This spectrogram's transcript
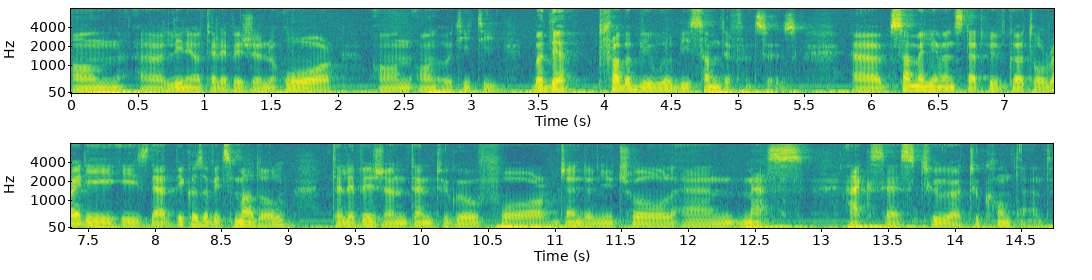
on uh, linear television or on, on OTT. But there probably will be some differences. Uh, some elements that we've got already is that because of its model, television tend to go for gender neutral and mass access to, uh, to content.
